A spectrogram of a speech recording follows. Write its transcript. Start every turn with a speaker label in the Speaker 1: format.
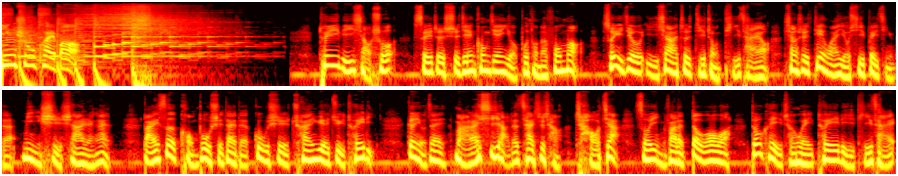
Speaker 1: 新书快报：
Speaker 2: 推理小说随着时间空间有不同的风貌，所以就以下这几种题材哦，像是电玩游戏背景的密室杀人案、白色恐怖时代的故事穿越剧推理，更有在马来西亚的菜市场吵架所引发的斗殴啊，都可以成为推理题材。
